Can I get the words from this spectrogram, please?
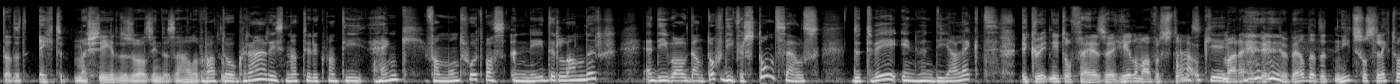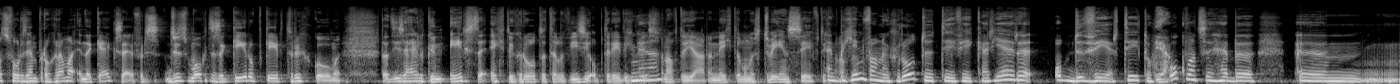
dat het echt marcheerde zoals in de zalen. Wat ook raar is natuurlijk, want die Henk van Montvoort was een Nederlander. En die wou dan toch, die verstond zelfs de twee in hun dialect. Ik weet niet of hij ze helemaal verstond, Ah, maar hij merkte wel dat het niet zo slecht was voor zijn programma en de kijkcijfers. Dus mochten ze keer op keer terugkomen. Dat is eigenlijk hun eerste echte grote televisieoptreden geweest Ja. vanaf de jaren 1972. En begin van een grote tv-carrière op de VRT toch Ja. ook, want ze hebben... ehm,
